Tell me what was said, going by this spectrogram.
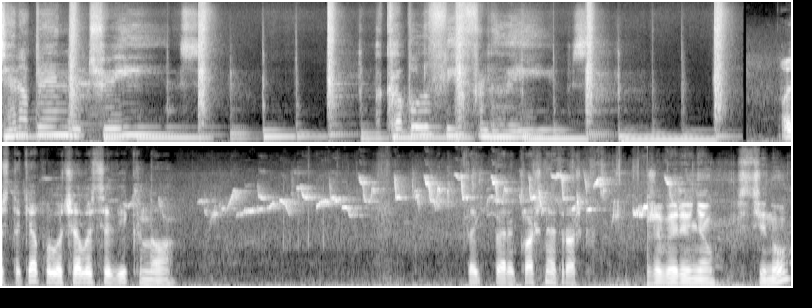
Ten up in the trees, a couple of feet from the leaves. Ось таке вийшло вікно. Так перекошне трошки. Вже вирівняв стіну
